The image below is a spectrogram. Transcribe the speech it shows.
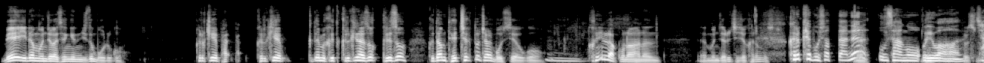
왜 이런 문제가 생기는지도 모르고 그렇게 바- 그렇게 그다음에 그, 그렇게 나서 그래서 그다음 대책도 잘 못 세우고 음, 큰일 났구나 하는 문제를 지적하는 것이죠. 그렇게 보셨다는 네. 우상호 네, 의원. 그렇습니다.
